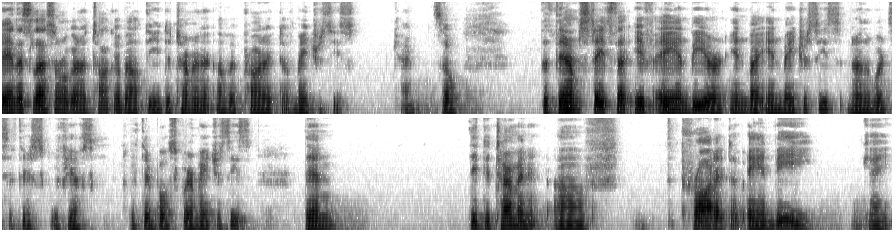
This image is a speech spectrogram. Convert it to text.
Okay, in this lesson, we're going to talk about the determinant of a product of matrices. Okay, so the theorem states that if A and B are n by n matrices, in other words, if there's if you have if they're both square matrices, then the determinant of the product of A and B, okay,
